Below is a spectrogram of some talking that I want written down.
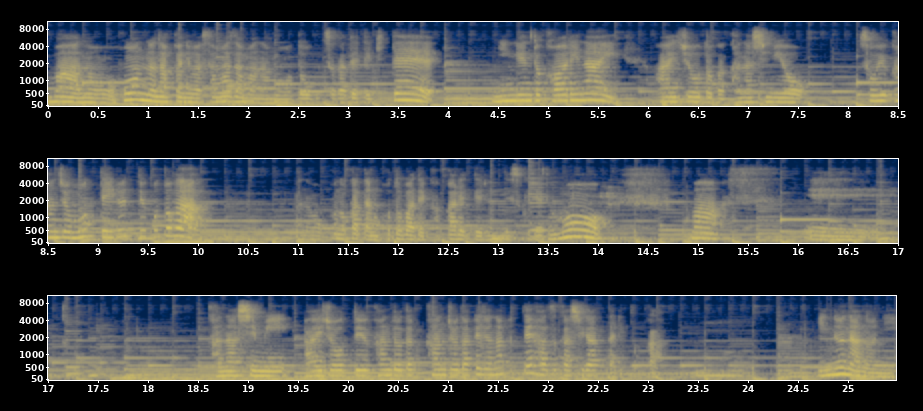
まああの本の中にはさまざまなもう動物が出てきて人間と変わりない愛情とか悲しみをそういう感情を持っているっていうことがあのこの方の言葉で書かれてるんですけれどもまあ、えー悲しみ愛情っていう感情だ感情だけじゃなくて恥ずかしがったりとか、犬なのに、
